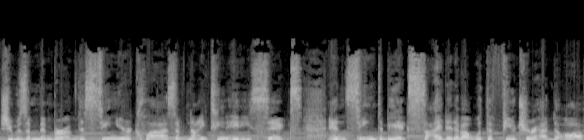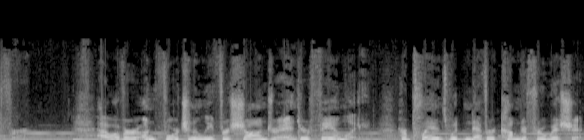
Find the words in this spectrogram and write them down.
She was a member of the senior class of 1986 and seemed to be excited about what the future had to offer. However, unfortunately for Shondra and her family, her plans would never come to fruition.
